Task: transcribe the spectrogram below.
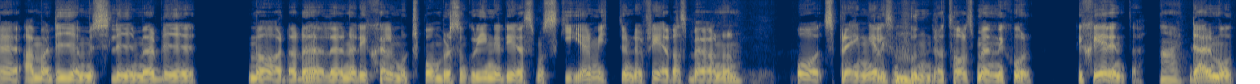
eh, Ahmadiyya-muslimer blir mördade eller när det är självmordsbombare som går in i deras moskéer mitt under fredagsbönen och spränger liksom mm. hundratals människor. Det sker inte. Nej. Däremot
